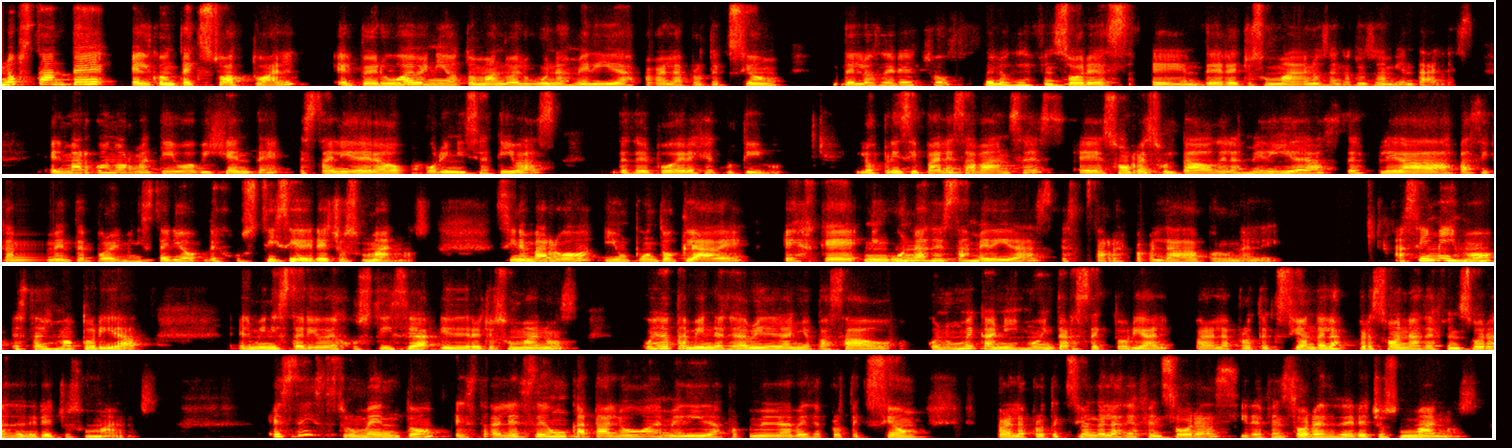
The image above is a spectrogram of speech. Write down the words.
No obstante el contexto actual, el Perú ha venido tomando algunas medidas para la protección de los derechos de los defensores eh, de derechos humanos en asuntos ambientales. El marco normativo vigente está liderado por iniciativas desde el Poder Ejecutivo. Los principales avances eh, son resultados de las medidas desplegadas básicamente por el Ministerio de Justicia y Derechos Humanos. Sin embargo, y un punto clave, es que ninguna de estas medidas está respaldada por una ley. Asimismo, esta misma autoridad, el Ministerio de Justicia y Derechos Humanos, cuenta también desde abril del año pasado con un mecanismo intersectorial para la protección de las personas defensoras de derechos humanos. Este instrumento establece un catálogo de medidas por primera vez de protección para la protección de las defensoras y defensores de derechos humanos,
